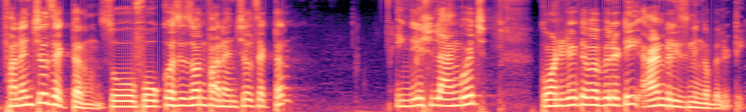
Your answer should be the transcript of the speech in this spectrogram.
Financial sector. So focus is on financial sector. English language quantitative ability and reasoning ability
